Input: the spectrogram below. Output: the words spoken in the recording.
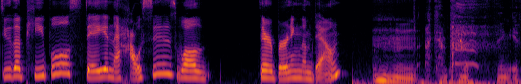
do the people stay in the houses while they're burning them down I can't- I'm trying to think if.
